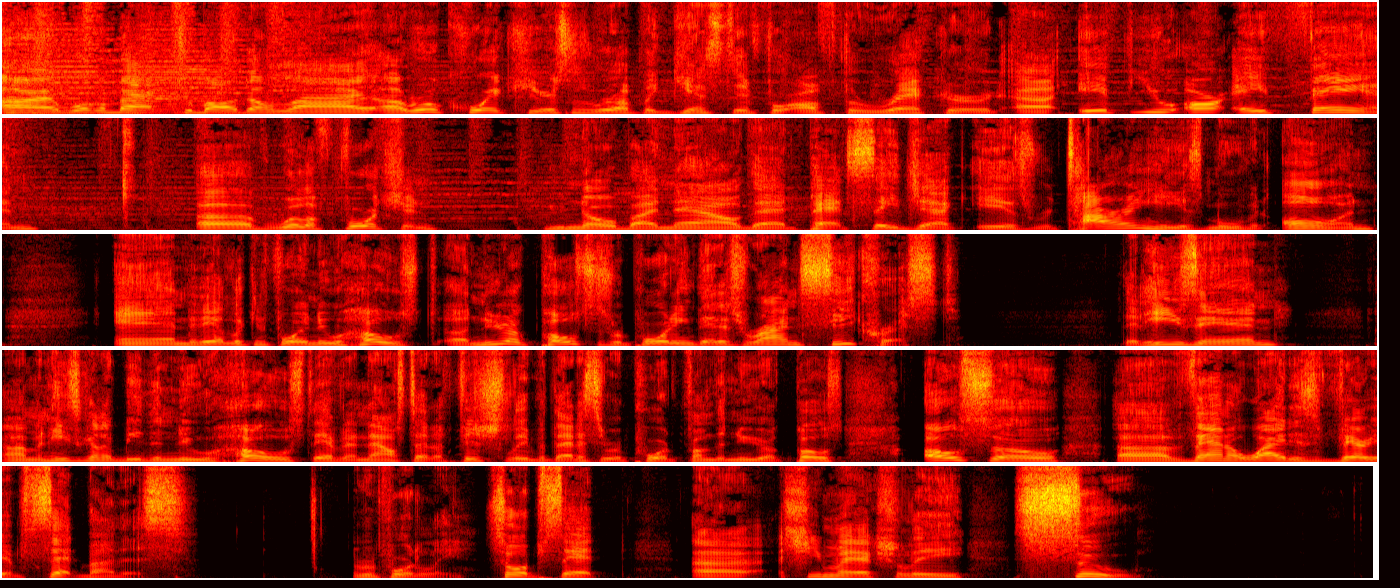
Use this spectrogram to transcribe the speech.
All right, welcome back to Ball Don't Lie. Uh, real quick here, since we're up against it for off the record, uh, if you are a fan of Wheel of Fortune, you know by now that Pat Sajak is retiring. He is moving on, and they're looking for a new host. Uh, new York Post is reporting that it's Ryan Seacrest that he's in, um, and he's going to be the new host. They haven't announced that officially, but that is a report from the New York Post. Also, uh, Vanna White is very upset by this reportedly. So upset, uh, she may actually sue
